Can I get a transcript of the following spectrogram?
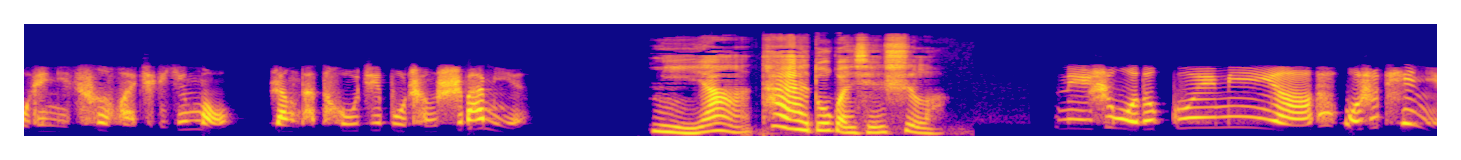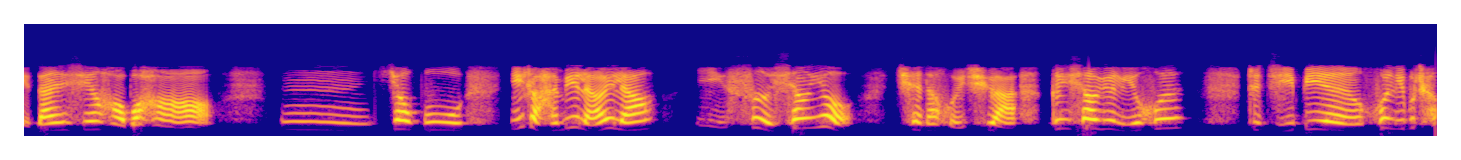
我给你策划几个阴谋，让他偷鸡不成蚀把米？你呀，太爱多管闲事了。你是我的闺蜜呀，我是替你担心，好不好？要不你找韩冰聊一聊，以色相诱，劝他回去啊，跟肖云离婚。这即便婚离不成，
